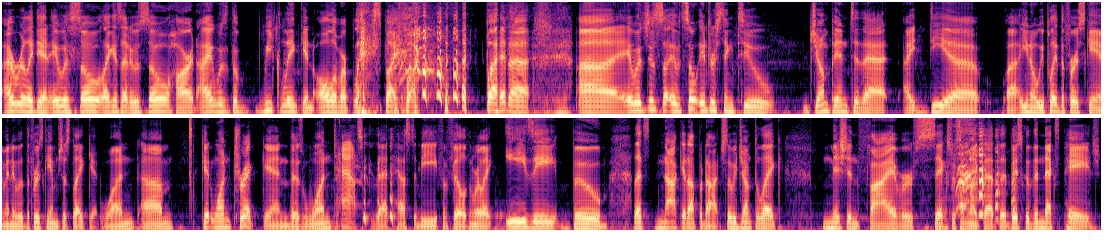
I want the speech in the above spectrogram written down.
I really did. It was so, like I said, it was so hard. I was the weak link in all of our plays by far, but uh, uh, it was just it was so interesting to jump into that idea. Uh, you know, we played the first game, and it was the first game was just like get one. Um, get one trick and there's one task that has to be fulfilled. And we're like easy boom. Let's knock it up a notch. So we jumped to like mission five or six or something like that that basically the next page.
